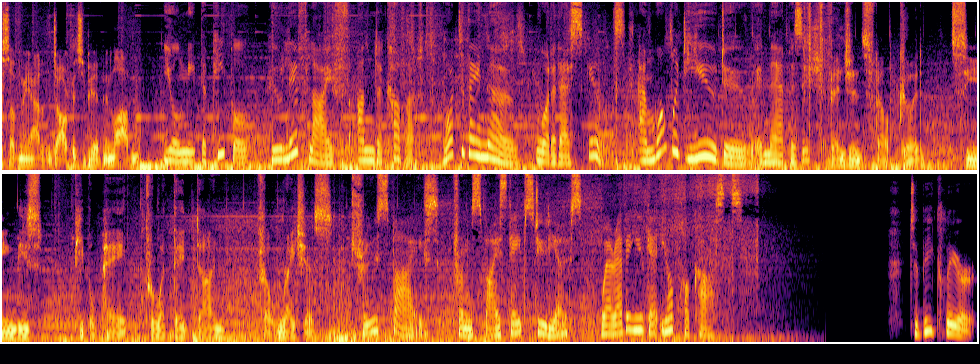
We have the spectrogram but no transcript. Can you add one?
Suddenly, out of the darkness appeared Bin Laden. You'll meet the people who live life undercover. What do they know? What are their skills? And what would you do in their position? Vengeance felt good. Seeing these people pay for what they'd done felt righteous. True Spies from Spyscape Studios, wherever you get your podcasts. To be clear,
